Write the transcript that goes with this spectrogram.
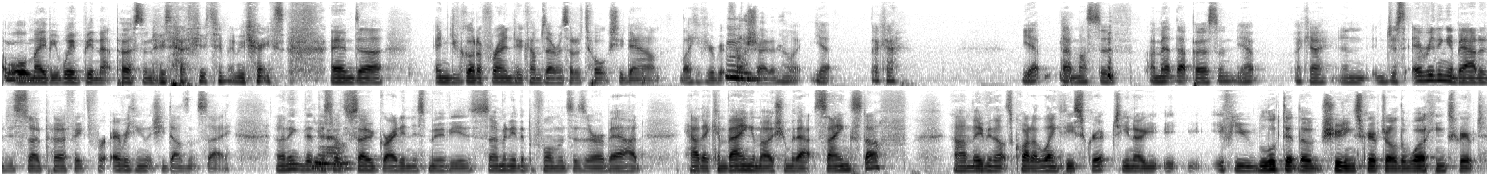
or maybe we've been that person who's had a few too many drinks, and uh, and you've got a friend who comes over and sort of talks you down. Like if you're a bit frustrated, they're like, "Yep, okay, yep, that must have I met that person. Yep, okay," and just everything about it is so perfect for everything that she doesn't say. And I think that this Yeah. what's so great in this movie is so many of the performances are about how they're conveying emotion without saying stuff. Um, even though it's quite a lengthy script, you know, you, if you looked at the shooting script or the working script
